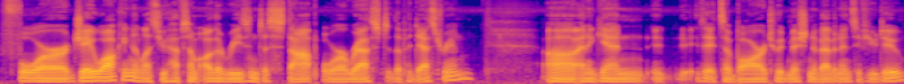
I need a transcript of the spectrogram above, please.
for jaywalking unless you have some other reason to stop or arrest the pedestrian. Uh, and again, it, it's a bar to admission of evidence if you do.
